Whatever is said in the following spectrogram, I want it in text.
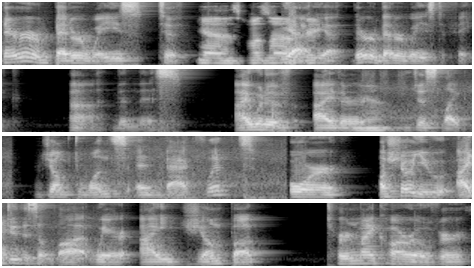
There are better ways to. Yeah, this was a yeah, big- yeah. There are better ways to fake uh, than this. I would have either Yeah. just like jumped once and backflipped, or I'll show you. I do this a lot where I jump up, turn my car over,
